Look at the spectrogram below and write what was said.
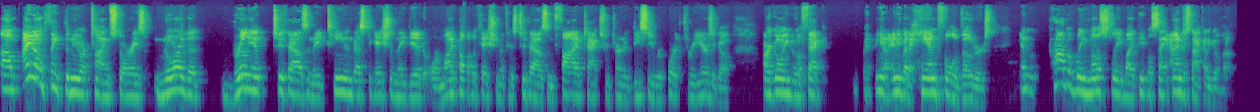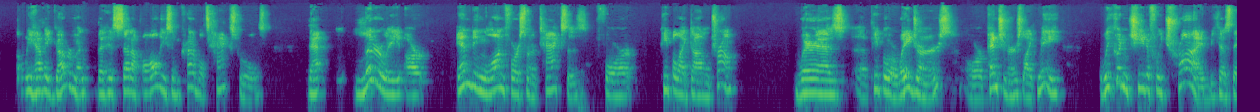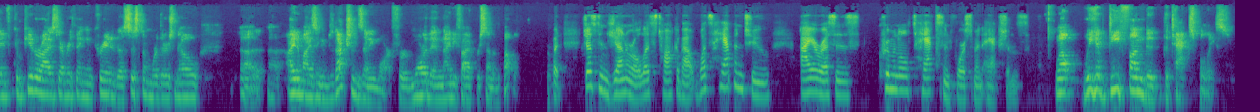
Um, I don't think the New York Times stories, nor the brilliant 2018 investigation they did, or my publication of his 2005 tax return at DC report three years ago, are going to affect you know, any but a handful of voters, and probably mostly by people saying, I'm just not going to go vote. We have a government that has set up all these incredible tax rules that literally are ending law enforcement of taxes for people like Donald Trump, whereas uh, people who are wage earners or pensioners like me, we couldn't cheat if we tried because they've computerized everything and created a system where there's no uh, uh, itemizing of deductions anymore for more than 95% of the public. But just in general, let's talk about what's happened to IRS's criminal tax enforcement actions. Well, we have defunded the tax police.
